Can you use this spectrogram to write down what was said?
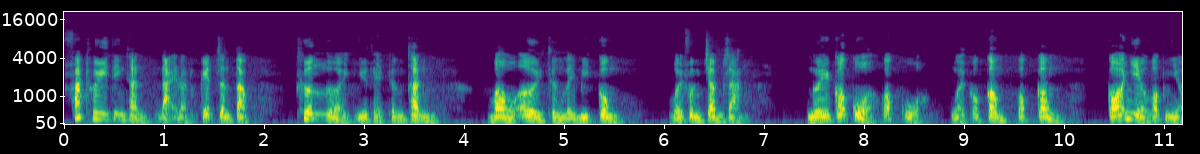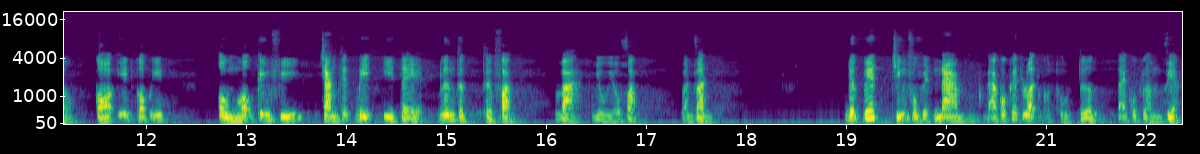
phát huy tinh thần đại đoàn kết dân tộc, thương người như thể thương thân, bầu ơi thương lấy bí cùng, với phương châm rằng người có của góp của, người có công góp công, có nhiều góp nhiều, có ít góp ít, ủng hộ kinh phí, trang thiết bị y tế, lương thực, thực phẩm và nhu yếu phẩm, vân vân. Được biết, chính phủ Việt Nam đã có kết luận của Thủ tướng tại cuộc làm việc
